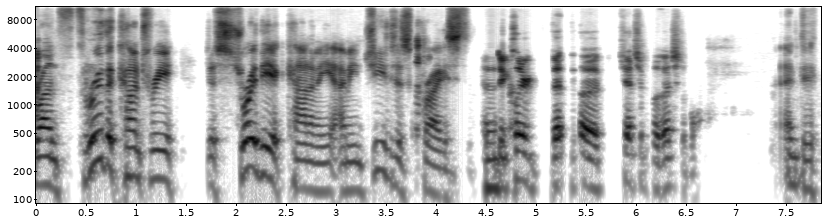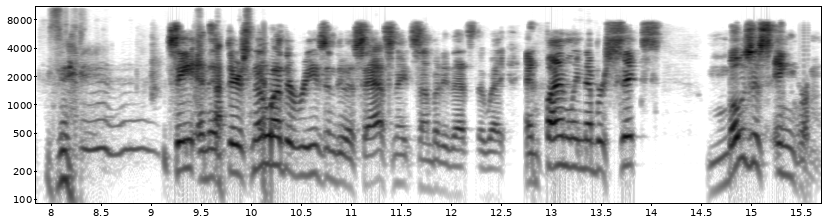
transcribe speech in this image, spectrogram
run through the country, destroy the economy. I mean, Jesus Christ! And declared that uh, ketchup a vegetable. And See, and if there's no other reason to assassinate somebody, that's the way. And finally, number six, Moses Ingram.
